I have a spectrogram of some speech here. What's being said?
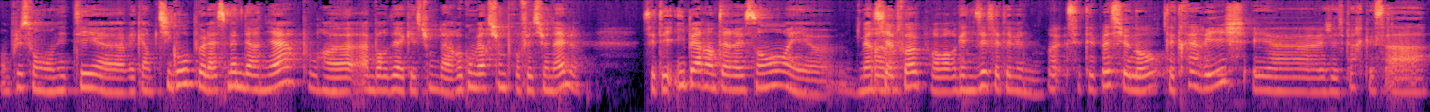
En plus, on était euh, avec un petit groupe la semaine dernière pour euh, aborder la question de la reconversion professionnelle. C'était hyper intéressant et euh, merci à toi pour avoir organisé cet événement. Ouais, c'était passionnant, t'es très riche et j'espère que ça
